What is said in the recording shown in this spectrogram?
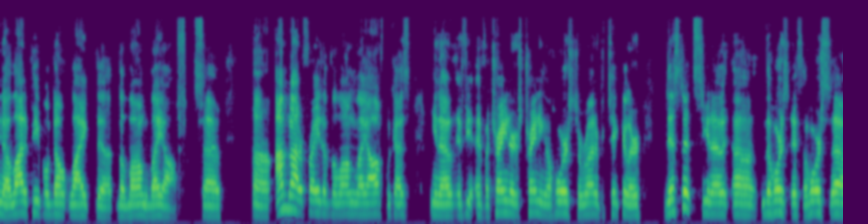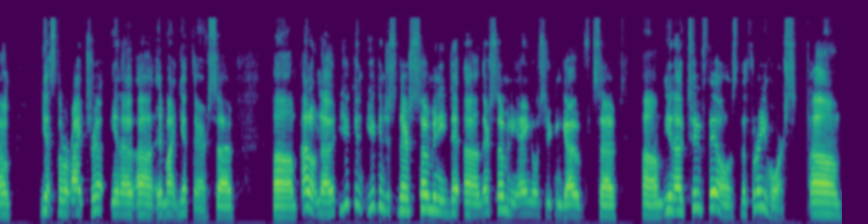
you know, a lot of people don't like the the long layoff. So uh, I'm not afraid of the long layoff because you know if you if a trainer is training a horse to run a particular distance, you know, uh, the horse if the horse uh, gets the right trip, you know, uh, it might get there. So um, I don't know. You can you can just there's so many di- uh, there's so many angles you can go. So um, you know, Two Phil's the three horse. Um,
